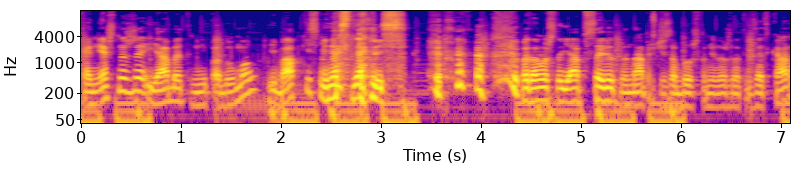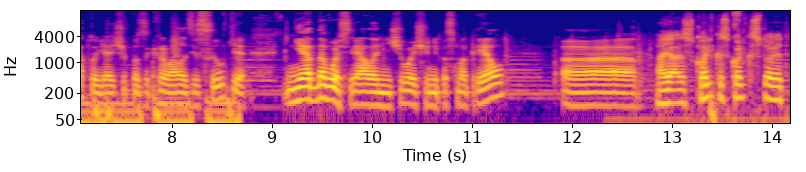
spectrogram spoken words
Конечно же, я об этом не подумал, и бабки с меня снялись. Потому что я абсолютно напрочь забыл, что мне нужно отвязать карту. Я еще позакрывал эти ссылки. Ни одного сериала ничего еще не посмотрел. А, а сколько, сколько стоит?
